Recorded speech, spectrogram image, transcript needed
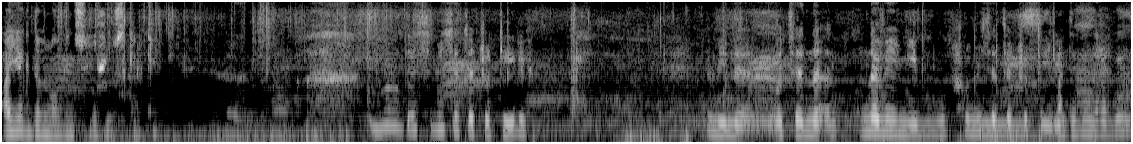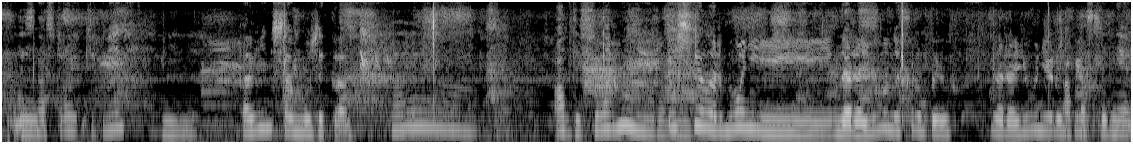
А як давно він служив? Скільки? Ну, десь місяця чотири. Він оце на, на війні був, що місяця чотири. А де він робив? Десь на стройці? Він, а він сам музикант. А, А де філармонію І робив? з філармонії і на районах робив. На районі А робив. останнє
